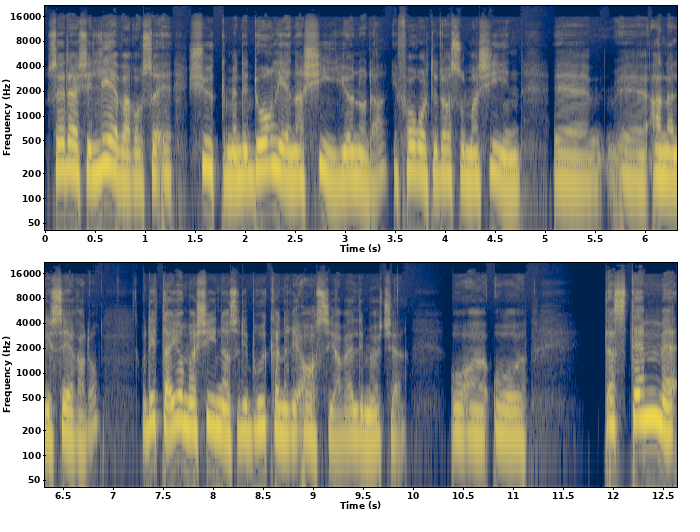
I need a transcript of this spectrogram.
så er det ikke levera som er sjuk, men det er dårlig energi gjennom det, i forhold til det som maskinen eh, eh, analyserer. da. Og dette er jo maskiner som de bruker nede i Asia veldig mye, og, og det stemmer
